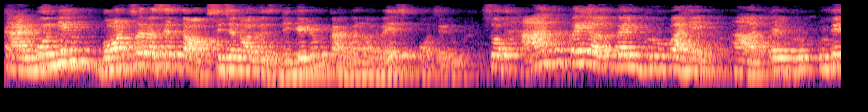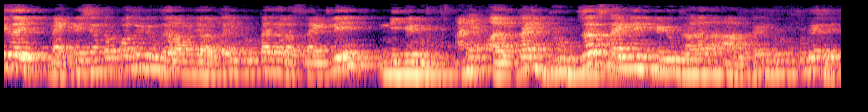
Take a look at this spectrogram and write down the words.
कार्बोनिल बॉन्ड जर असेल तर oxygen always negative carbon always positive so हा जो काही अल्काइल ग्रुप आहे हा अल्काइल ग्रुप कुठे जाईल? मॅग्नेशियम तर पॉझिटिव्ह झाला म्हणजे अल्काइल ग्रुप काय झाला? स्लाइटली निगेटिव्ह आणि अल्काइल ग्रुप जर स्लाइटली निगेटिव्ह झाला तर हा अल्काइल ग्रुप कुठे जाईल?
